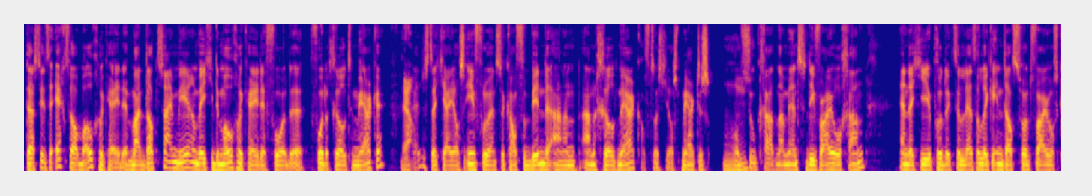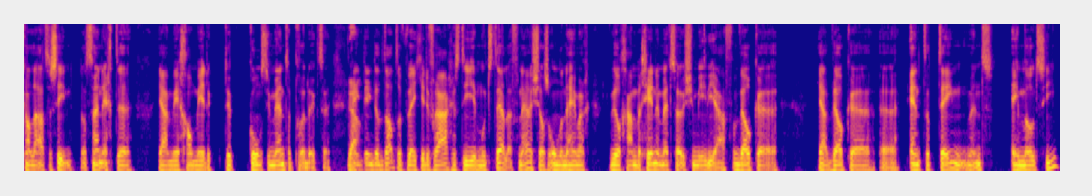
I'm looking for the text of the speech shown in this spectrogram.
Daar zitten echt wel mogelijkheden. Maar dat zijn meer een beetje de mogelijkheden voor de, voor de grote merken. Ja. Dus dat jij als influencer kan verbinden aan een, aan een groot merk. Of dat je als merk dus Mhm. op zoek gaat naar mensen die viral gaan. En dat je je producten letterlijk in dat soort virals kan laten zien. Dat zijn echt de, ja, meer gewoon meer de, de consumentenproducten. Ja. En ik denk dat dat een beetje de vraag is die je moet stellen. Van, hè, als je als ondernemer wil gaan beginnen met social media, van welke, ja, welke eh, entertainment emotie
